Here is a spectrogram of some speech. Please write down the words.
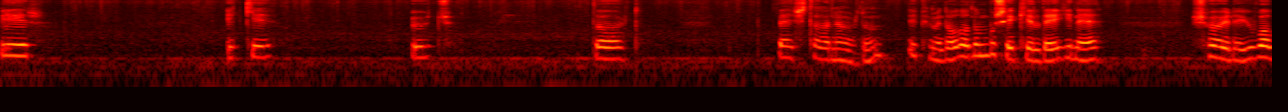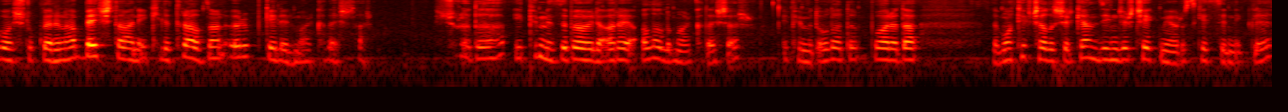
1 2 3 4 5 tane ördüm. İpimi doladım. Bu şekilde yine şöyle yuva boşluklarına 5 tane ikili trabzan örüp gelelim arkadaşlar. Şurada ipimizi böyle araya alalım arkadaşlar. İpimi doladım. Bu arada e, motif çalışırken zincir çekmiyoruz kesinlikle.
